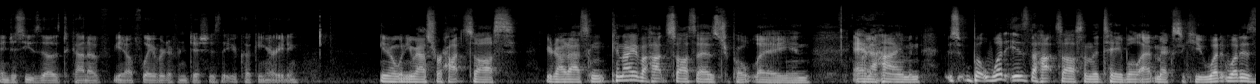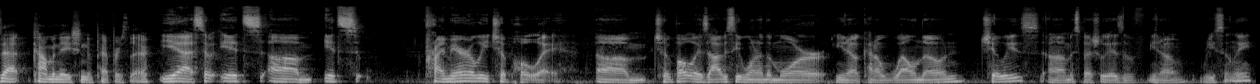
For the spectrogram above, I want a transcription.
and just use those to kind of you know flavor different dishes that you're cooking or eating. you know, when you ask for hot sauce, you're not asking, "Can I have a hot sauce as Chipotle and Anaheim?" And but what is the hot sauce on the table at Mexicue? What what is that combination of peppers there? Yeah, so it's um, it's primarily Chipotle. Um, Chipotle is obviously one of the more you know kind of well known chilies, um, especially as of you know recently.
